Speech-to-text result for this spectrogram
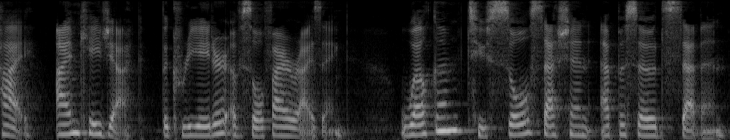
Hi, I'm Kay Jack, the creator of Soulfire Rising. Welcome to Soul Session Episode 7.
